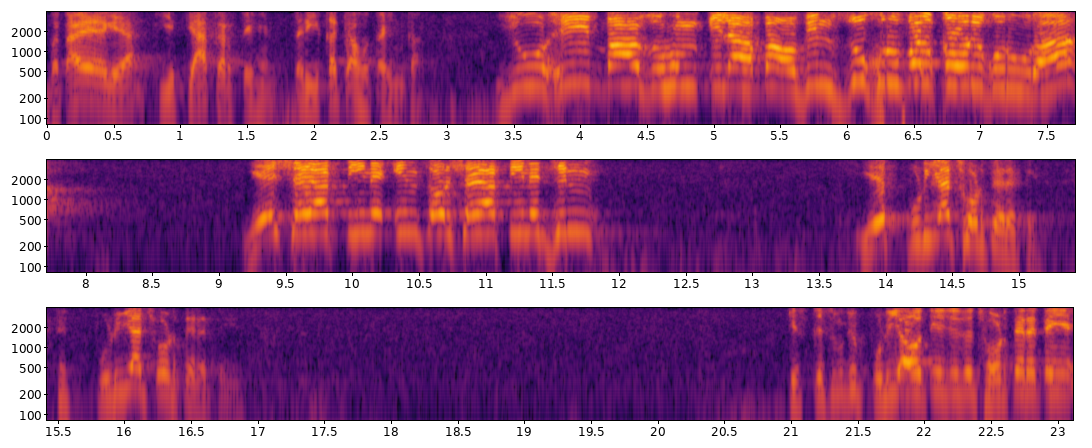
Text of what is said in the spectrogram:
بتایا گیا کہ یہ کیا کرتے ہیں، طریقہ کیا ہوتا ہے ان کا۔ یو ہی بازم الا باز زخرف القول غرورا یہ شیاتین انس اور شیاتین جن یہ پڑیا چھوڑتے رہتے پڑیا چھوڑتے رہتے ہیں۔ کس قسم کی پڑیا ہوتی ہے جسے چھوڑتے رہتے ہیں؟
